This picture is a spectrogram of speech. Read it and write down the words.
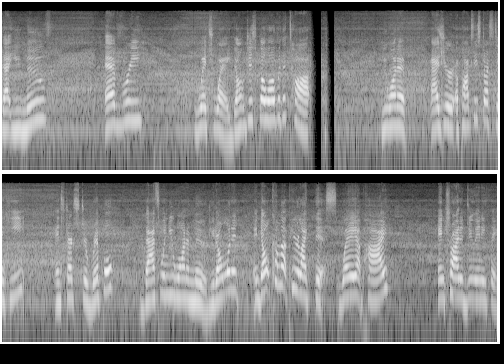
that you move every which way. Don't just go over the top. You want to, as your epoxy starts to heat and starts to ripple, that's when you want to move. You don't want to, and don't come up here like this, way up high. and try to do anything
